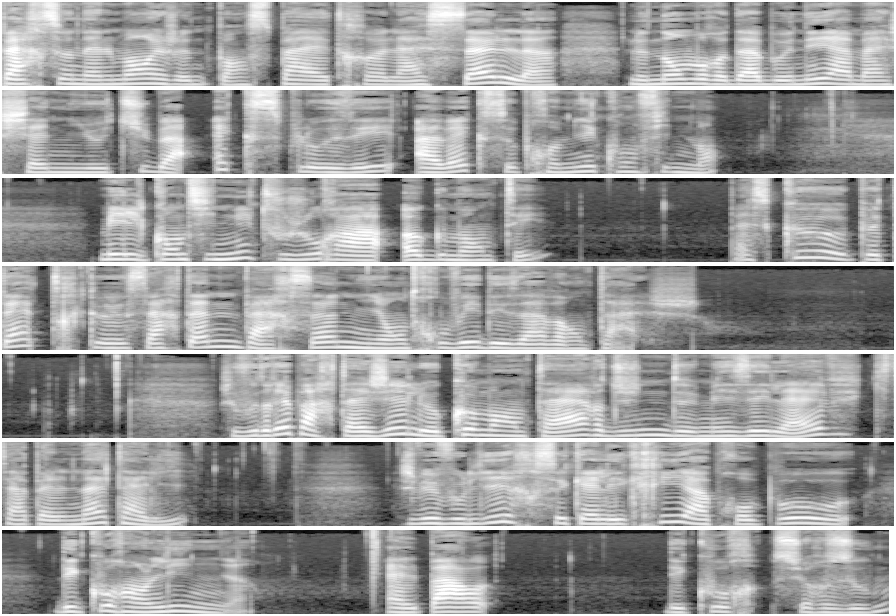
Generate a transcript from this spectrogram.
Personnellement, et je ne pense pas être la seule, le nombre d'abonnés à ma chaîne YouTube a explosé avec ce premier confinement. Mais il continue toujours à augmenter parce que peut-être que certaines personnes y ont trouvé des avantages. Je voudrais partager le commentaire d'une de mes élèves qui s'appelle Nathalie. Je vais vous lire ce qu'elle écrit à propos des cours en ligne. Elle parle des cours sur Zoom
